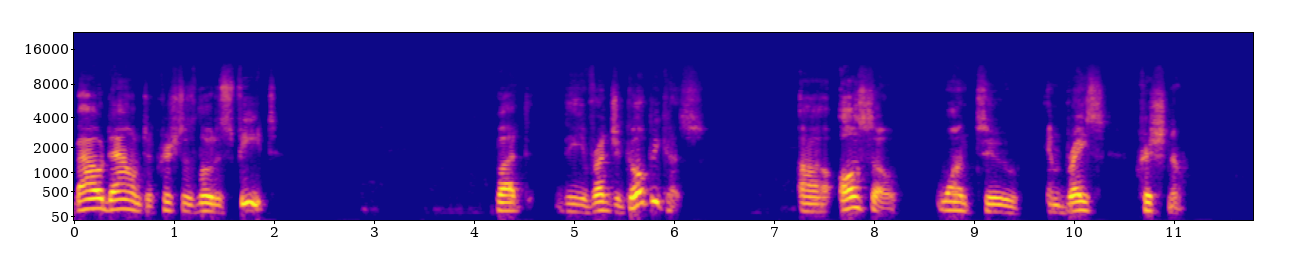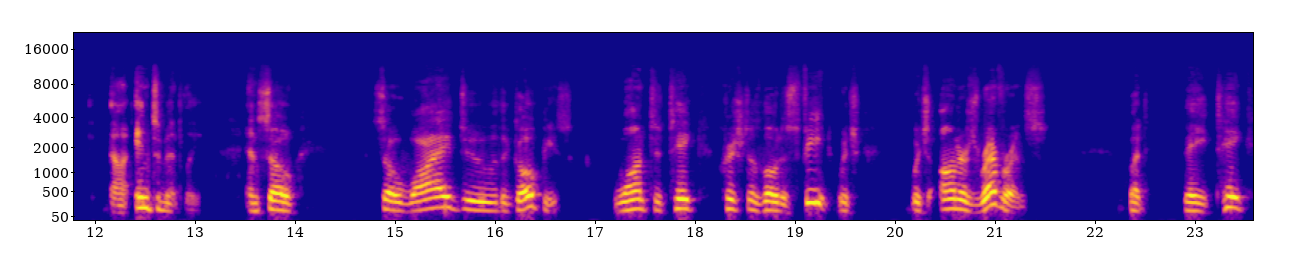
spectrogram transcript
bow down to Krishna's lotus feet. But the Vrajagopikas uh, also want to embrace Krishna uh, intimately. And so, so why do the gopis want to take Krishna's lotus feet, which, which honors reverence, but they take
